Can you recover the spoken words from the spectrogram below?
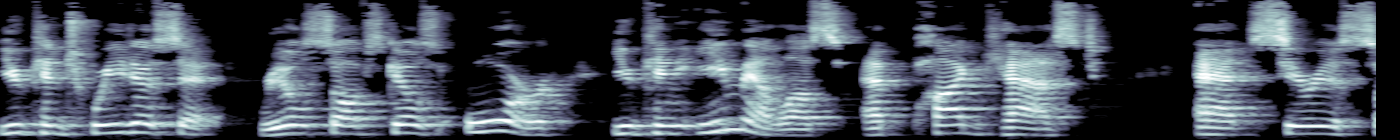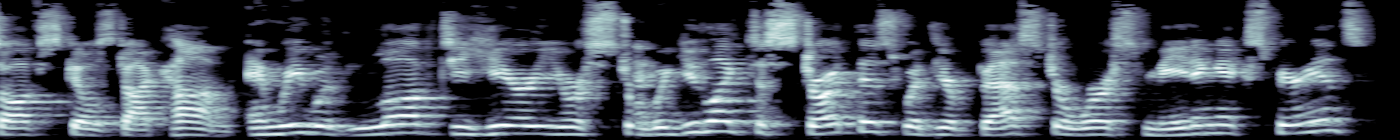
You can tweet us at Real Soft Skills or you can email us at podcast at serioussoftskills.com. And we would love to hear your story. Would you like to start this with your best or worst meeting experience?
